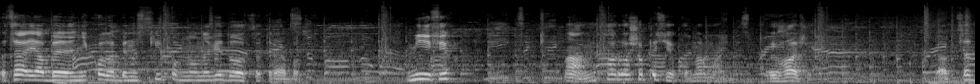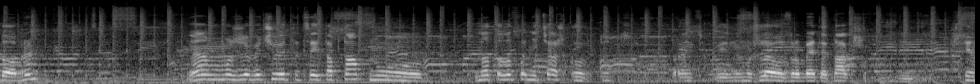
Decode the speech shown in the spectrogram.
Оце я би ніколи би не скіпав, але на відео це треба. Міфік. А, ну хороша посівка, нормально. Ой, гаджет. Так, це добре. Я, може ви чуєте цей тап-тап, ну на телефоні тяжко, тут, в принципі, неможливо зробити так, щоб всі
